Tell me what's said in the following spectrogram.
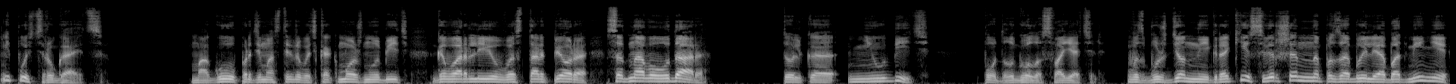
И пусть ругается. Могу продемонстрировать, как можно убить говорливого старпера с одного удара. Только не убить, — подал голос воятель. Возбужденные игроки совершенно позабыли об админе,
